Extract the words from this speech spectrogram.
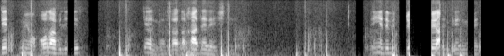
yetmiyor olabilir. Gelmiyorsa da kadere işte. Ben yine de videoya gelmedi.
